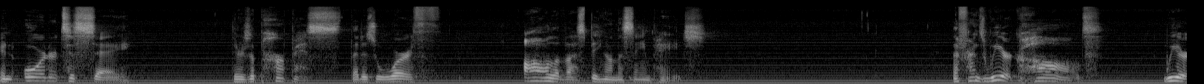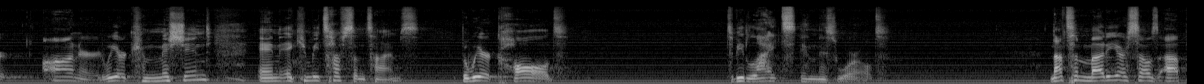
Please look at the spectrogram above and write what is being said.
in order to say, there's a purpose that is worth all of us being on the same page. That, friends, we are called we are honored, we are commissioned, and it can be tough sometimes, but we are called to be lights in this world. Not to muddy ourselves up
